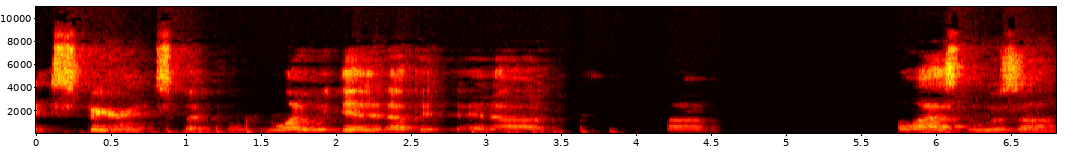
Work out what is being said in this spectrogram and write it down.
experience. But the way we did it up at, at uh, uh, Alaska was uh,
